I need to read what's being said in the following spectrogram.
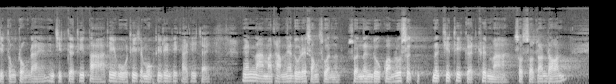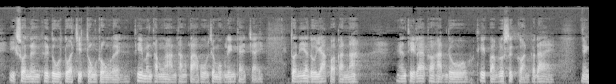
จิตตรงๆได้จิตเกิดที่ตาที่หูที่จมูกที่ลิ้นที่กายที่ใจงั้นนามมาทำเนี่ยดูได้สองส่วน ส่วนหนึ่งดูความรู้สึก นึกคิดที่เกิดขึ้นมา สดสดร้อนร้อนอีกส่วนหนึ่งคือดูตัวจิตตรงๆเลย ที่มันทำงานทางตาหูจมูกลิ้นกายใจ ตัวนี้จะดูยากกว่ากันนะงั้นทีแรกก็หัดดูที่ความรู้สึกก่อนก็ได้ อย่าง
